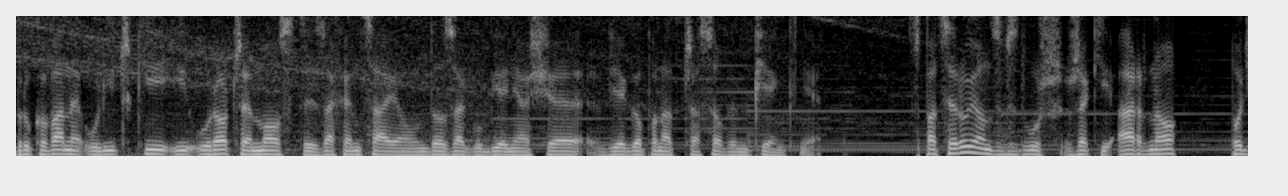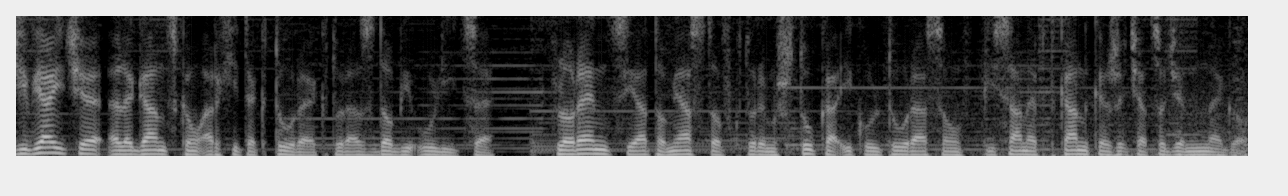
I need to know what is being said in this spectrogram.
brukowane uliczki i urocze mosty zachęcają do zagubienia się w jego ponadczasowym pięknie. Spacerując wzdłuż rzeki Arno, podziwiajcie elegancką architekturę, która zdobi ulice. Florencja to miasto, w którym sztuka i kultura są wpisane w tkankę życia codziennego.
